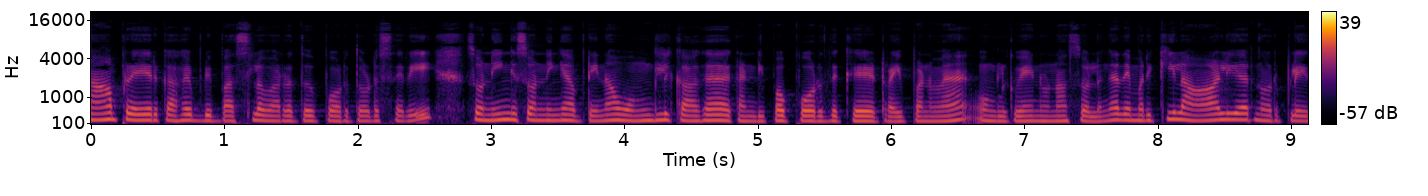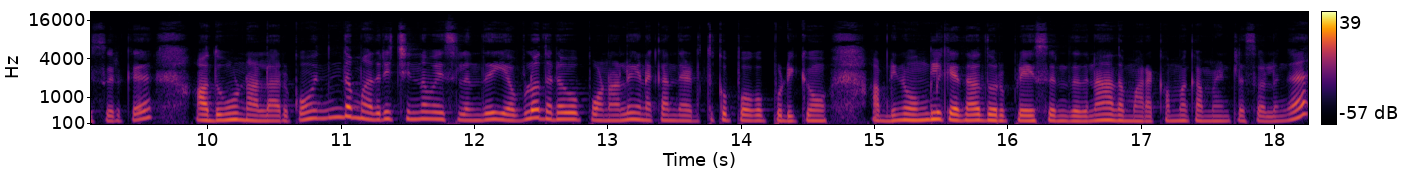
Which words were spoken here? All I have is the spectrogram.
நான் ப்ரேயருக்காக இப்படி பஸ்ஸில் வர்றது போகிறதோட சரி. ஸோ நீங்கள் சொன்னீங்க அப்படின்னா உங்களுக்காக கண்டிப்பாக போகிறதுக்கு ட்ரை பண்ணுவேன். உங்களுக்கு வேணும்னா சொல்லுங்கள் அதே மாதிரி கீழே ஆலியார்னு ஒரு பிளேஸ் இருக்குது அதுவும் நல்லாயிருக்கும் இந்த மாதிரி சின்ன வயசுலேருந்து எவ்வளோ தடவை போனாலும் எனக்கு அந்த இடத்துக்கு போக பிடிக்கும். அப்படின்னு உங்களுக்கு ஏதாவது ஒரு பிளேஸ் இருந்ததுன்னா அதை மறக்காமல் கமெண்ட்டில் சொல்லுங்கள்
